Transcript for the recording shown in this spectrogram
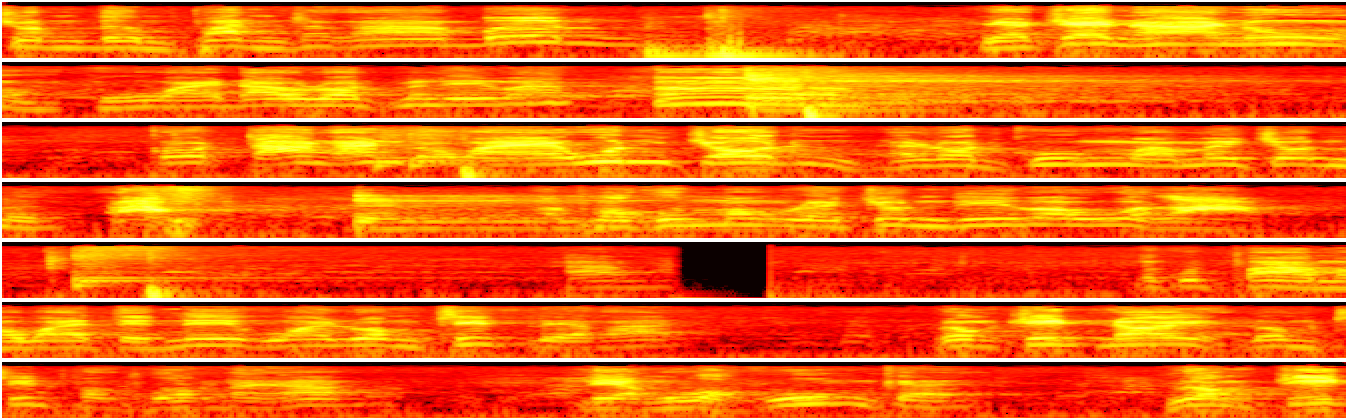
ชนเดิมพันสักาเบิ้ลเดี๋ยวเส้นหานูกูไหวดาวรถไม่ดีมะเออก็ต่างอันก็ไหวหุ่นจนไอ้รถคุ้งว่าไม่จนเลยอ้าวพอคุ้มมองเลยจนดีว่าวัวลาบ ครับแล้วกูพามาไว้แต่นี่กูให้ล่วงชิดเลี้ยงไงล่วงชิดหน้อยล่วงชิดฝักบวกไหนอะเลี้ยงหัวคุ้งแกล่วงชิด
